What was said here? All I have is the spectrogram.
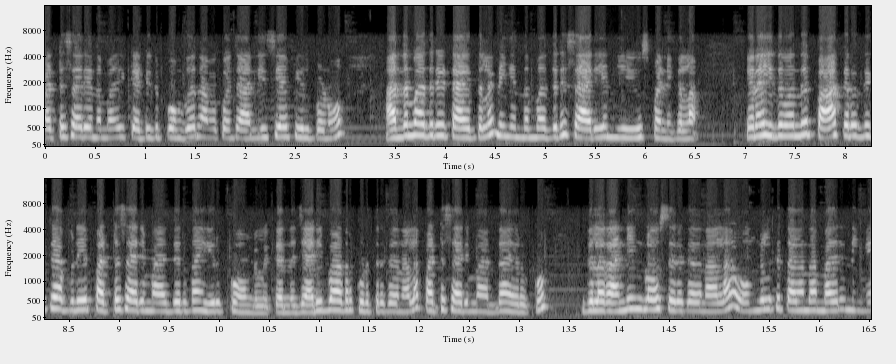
பட்டு சாரி அந்த மாதிரி கட்டிட்டு போகும்போது நம்ம கொஞ்சம் அன்ஈஸியா ஃபீல் பண்ணுவோம். அந்த மாதிரி டயத்துல நீங்க இந்த மாதிரி சாரியை நீங்க யூஸ் பண்ணிக்கலாம். ஏன்னா இது வந்து பாக்குறதுக்கு அப்படியே பட்டு சாரி மாதிரி தான் இருக்கும் உங்களுக்கு. அந்த ஜரி பார்டர் கொடுத்துருக்கிறதுனால பட்டு சாரி மாதிரி தான் இருக்கும். இதுல ரன்னிங் பிளவுஸ் இருக்கிறதுனால உங்களுக்கு தகுந்த மாதிரி நீங்க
